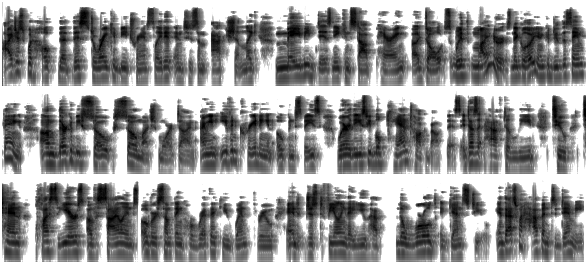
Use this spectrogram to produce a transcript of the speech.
I just would hope that this story can be translated into some action. Like maybe Disney can stop pairing adults with minors. Nickelodeon could do the same thing. Um, there could be so, so much more done. I mean, even creating an open space where these people can talk about this. It doesn't have to lead to 10 plus years of silence over something horrific you went through and just feeling that you have the world against you. And that's what happened to Demi.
